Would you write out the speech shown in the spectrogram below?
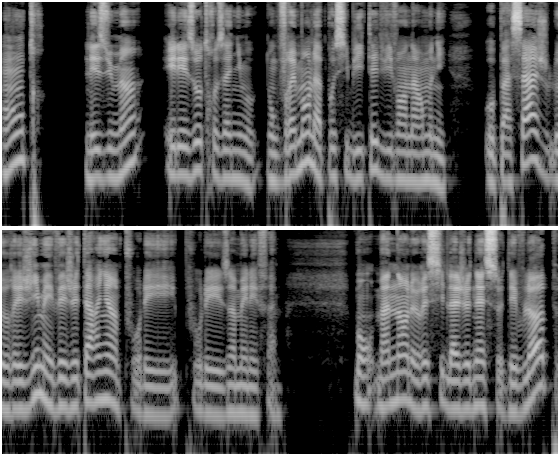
entre les humains et les autres animaux. Donc vraiment la possibilité de vivre en harmonie. Au passage, le régime est végétarien pour les, hommes et les femmes. Bon, maintenant le récit de la jeunesse se développe,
